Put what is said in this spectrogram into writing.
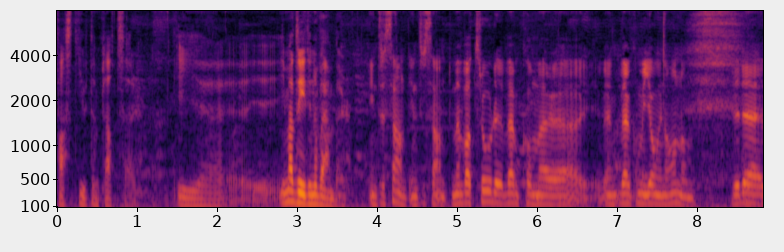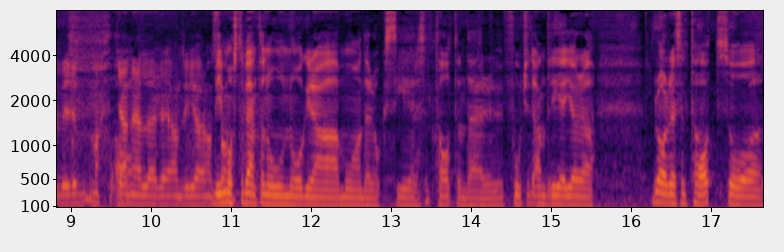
fastgjuten plats här i, eh, i Madrid i november. Intressant, intressant. Men vad tror du, vem kommer, eh, vem, vem kommer joina honom? Blir det, blir det Mackan Ja. eller André Göransson? Vi måste vänta nog några månader och se resultaten där. Fortsätter André göra bra resultat så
